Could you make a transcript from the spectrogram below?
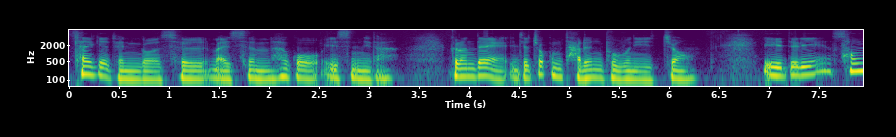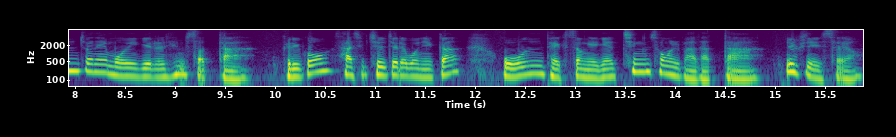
살게 된 것을 말씀하고 있습니다. 그런데 이제 조금 다른 부분이 있죠. 이들이 성전에 모이기를 힘썼다. 그리고 47절에 보니까 온 백성에게 칭송을 받았다. 이렇게 있어요.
